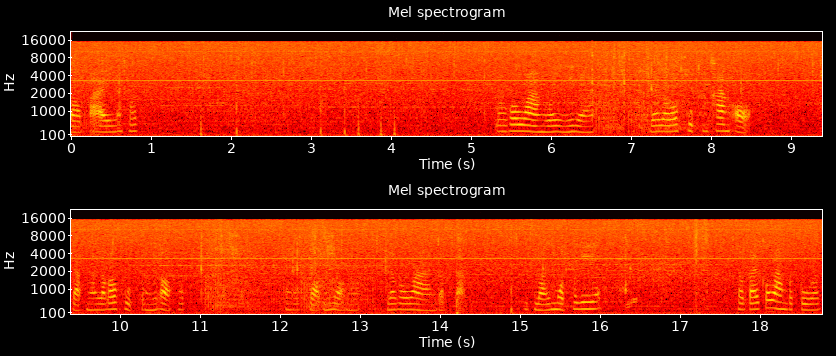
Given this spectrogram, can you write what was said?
ต่อไปนะครับ เราก็วางไว้อย่างนี้แหละ แล้วเราก็ขุดข้างๆออก จากนั้นเราก็ขุดตรงนี้ออกครับตรงกรอบนี้ออกนะแล้วก็วางกับตักเรียบร้อยหมดพอดีครับต่อไปก็วางประตูครับ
